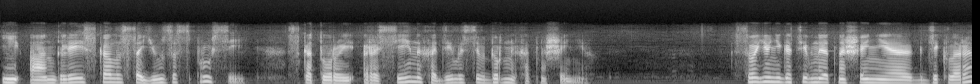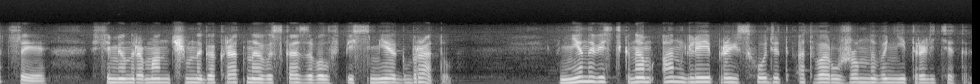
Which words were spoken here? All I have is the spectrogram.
и Англия искала союза с Пруссией, с которой Россия находилась в дурных отношениях. Свое негативное отношение к декларации Семен Романович многократно высказывал в письме к брату. «Ненависть к нам Англии происходит от вооруженного нейтралитета.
